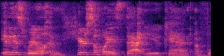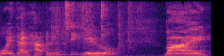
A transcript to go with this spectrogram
it is real, and here's some ways that you can avoid that happening to you by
